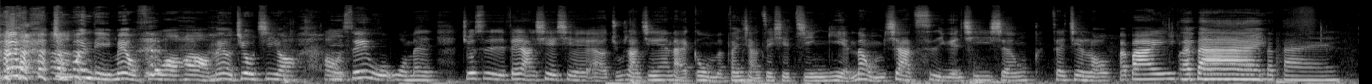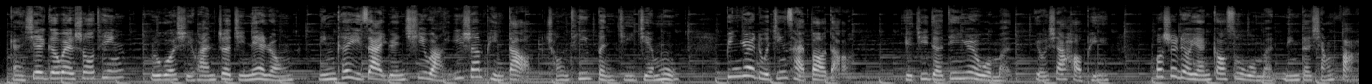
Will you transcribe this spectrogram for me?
出问题没有付哦，哈，没有救济哦。哦，所以我我们就是非常谢谢呃组长今天来跟我们分享这些经验。那我们下次元气医生再见喽，拜拜，拜拜，拜拜。感谢各位收听。如果喜欢这集内容，您可以在元气网医生频道重听本集节目。并阅读精彩报道，也记得订阅我们，留下好评，或是留言告诉我们您的想法。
